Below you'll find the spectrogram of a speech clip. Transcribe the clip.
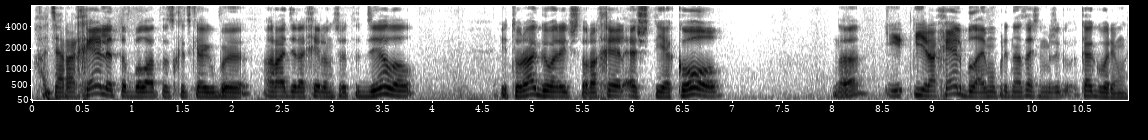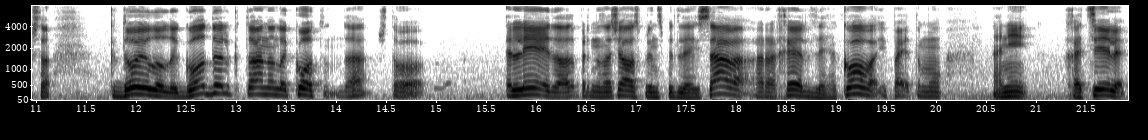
Хотя Рахель это была, так сказать, как бы ради Рахель он все это делал. И Тура говорит, что Рахель эшт Яков, да, и, и Рахель была ему предназначена, мы же как говорим, что Кдойло ле Годель, Ктана ле Котун, да, что Лея предназначалась, в принципе, для Исава, а Рахель для Якова, и поэтому они хотели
